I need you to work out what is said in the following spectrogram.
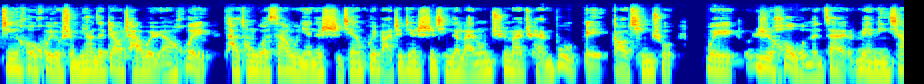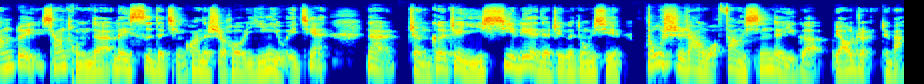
今后会有什么样的调查委员会？他通过三五年的时间，会把这件事情的来龙去脉全部给搞清楚。为日后我们在面临相对相同的类似的情况的时候引以为鉴。那整个这一系列的这个东西都是让我放心的一个标准，对吧？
